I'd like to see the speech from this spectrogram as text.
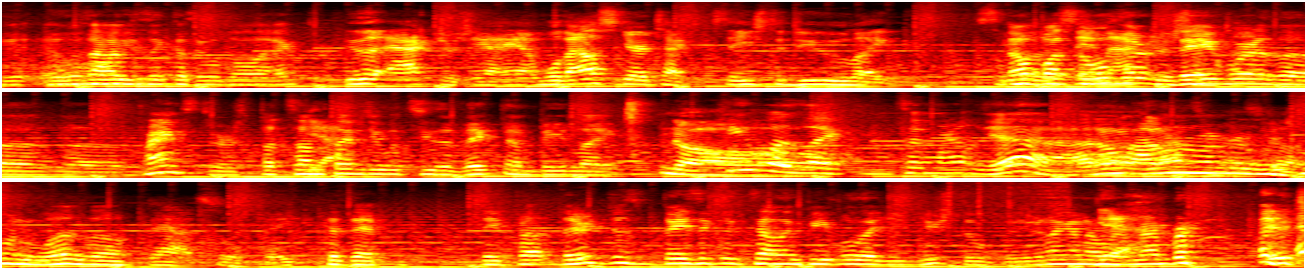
It was obviously because it was all actors. the actors, yeah, yeah. Well, that was Scare Tactics. They used to do like. some No, of the but same those are they sometimes. were the, the pranksters. But sometimes you would see the victim be like, No. he was like somewhere else. Yeah, I don't I don't remember which up. one was though. Yeah, it's so fake. Because they they pro- they're just basically telling people that you, you're stupid. You're not gonna Yeah. remember. Which is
